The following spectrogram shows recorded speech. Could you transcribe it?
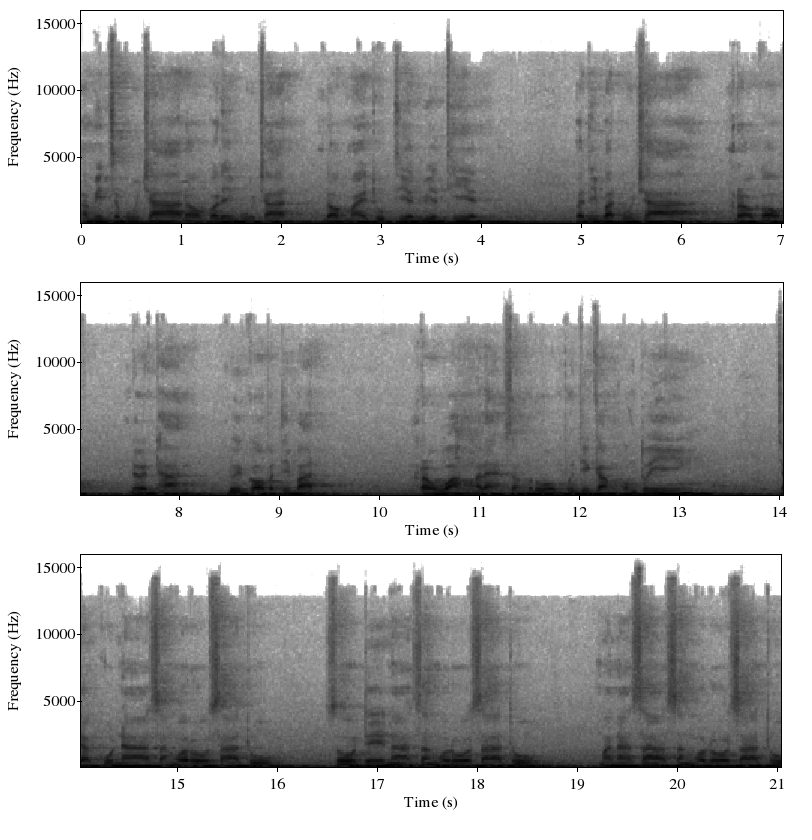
อมิสบูชาเราก็ได้บูชาดอกไม้ทุกเทียนเวียนเทียน ปฏิบัติบูชา เราก็เดินทางด้วยก็ปฏิบัติ ระวังและสังรวมพฤติกรรมของตัวเองจากคุณาสังวโรสาธุโซเตนะสังวโรสาธุมานาซาสังวโรสาธุ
